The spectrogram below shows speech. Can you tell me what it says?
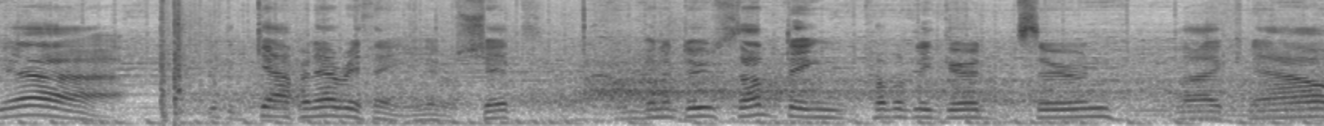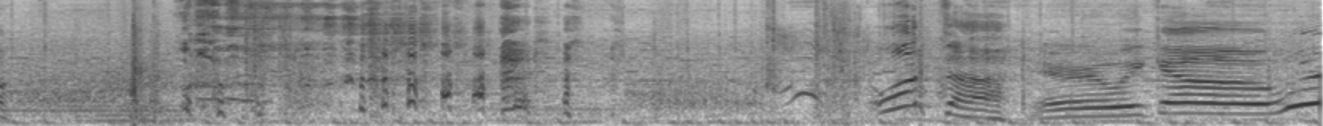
Yeah. Get the gap and everything, you little shit. I'm gonna do something probably good soon. Like now. what the? Here we go. Whee!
